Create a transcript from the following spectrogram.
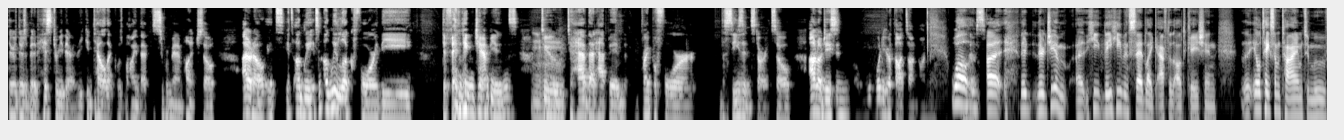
there there's a bit of history there that you can tell that goes behind that superman punch so i don't know it's it's ugly it's an ugly look for the defending champions mhm. to to have that happen right before the season starts so i don't know jason what are your thoughts on on Well, this. uh, their their GM, uh, he they he even said like after the altercation, it'll take some time to move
